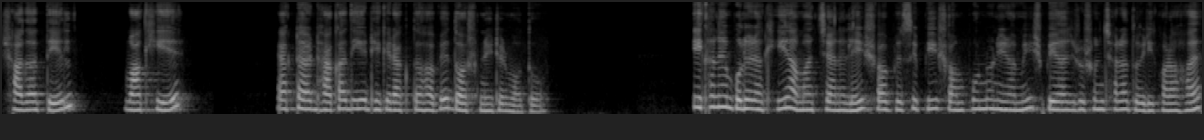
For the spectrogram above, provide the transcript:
সাদা তেল মাখিয়ে একটা ঢাকা দিয়ে ঢেকে রাখতে হবে দশ মিনিটের মতো। এখানে বলে রাখি, আমার চ্যানেলে সব রেসিপি সম্পূর্ণ নিরামিষ, পেঁয়াজ, রসুন ছাড়া তৈরি করা হয়।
